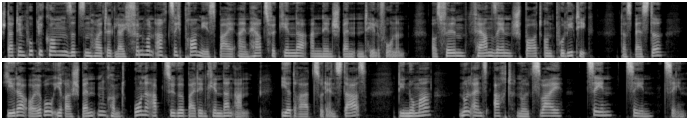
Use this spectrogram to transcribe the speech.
Statt dem Publikum sitzen heute gleich 85 Promis bei Ein Herz für Kinder an den Spendentelefonen. Aus Film, Fernsehen, Sport und Politik. Das Beste, jeder Euro ihrer Spenden kommt ohne Abzüge bei den Kindern an. Ihr Draht zu den Stars, die Nummer 01802 10 10 10.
